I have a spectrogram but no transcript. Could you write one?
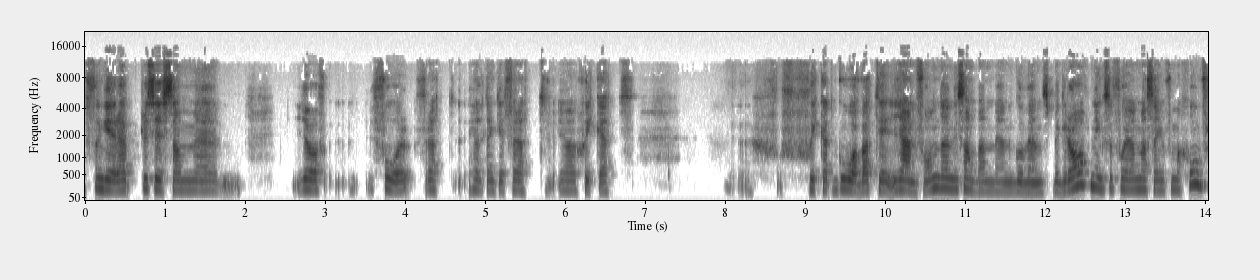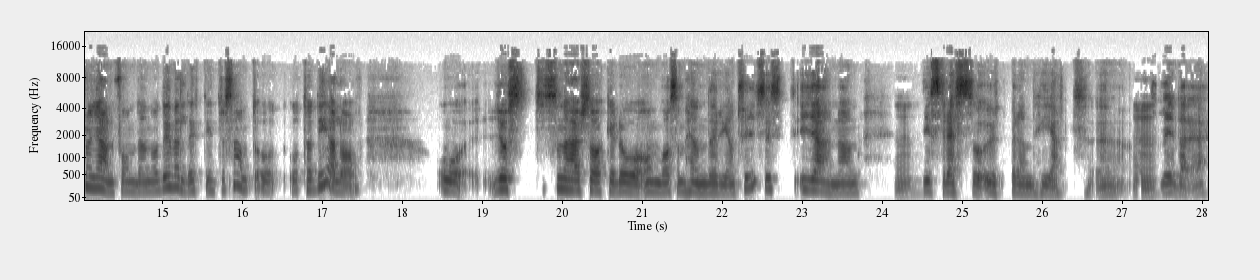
fungerar precis som eh, jag får för att helt enkelt för att jag har skickat skickat gåva till Järnfonden i samband med en god väns begravning så får jag en massa information från Järnfonden och det är väldigt intressant att, att ta del av. Och just sådana här saker då om vad som händer rent fysiskt i hjärnan mm. vid stress och utbrändhet eh, mm. och så vidare.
